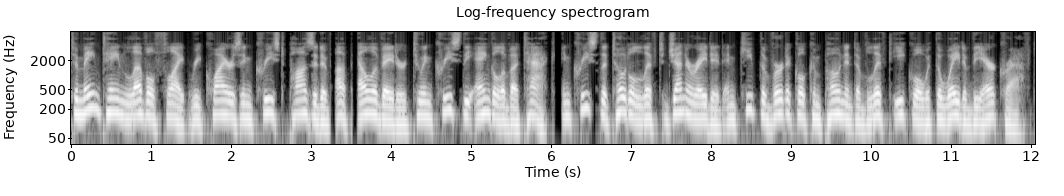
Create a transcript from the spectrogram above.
To maintain level flight requires increased positive up elevator to increase the angle of attack, increase the total lift generated and keep the vertical component of lift equal with the weight of the aircraft.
